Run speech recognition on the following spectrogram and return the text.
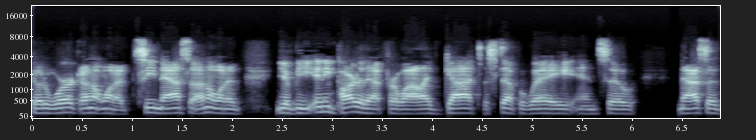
go to work. I don't want to see NASA. I don't want to you know be any part of that for a while. I've got to step away. And so NASA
